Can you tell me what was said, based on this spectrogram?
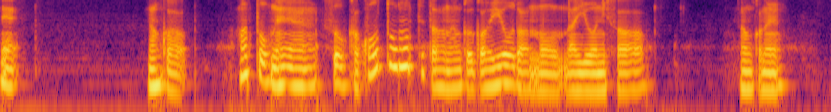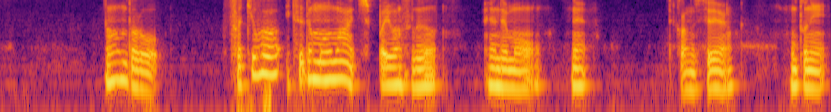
ね。なんか、あとね、そう書こうと思ってたなんか概要欄の内容にさ、なんかね、なんだろう。先はいつでもうまい。失敗はする。え、でも、ね。って感じで、本当に、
